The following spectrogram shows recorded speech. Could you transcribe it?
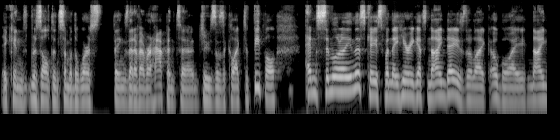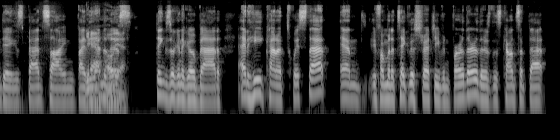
it can result in some of the worst things that have ever happened to Jews as a collective people. And similarly, in this case, when they hear he gets nine days, they're like, oh boy, nine days, bad sign. By the Yeah, end of oh, this, things are going to go bad. And he kind of twists that. And if I'm going to take this stretch even further, there's this concept that,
